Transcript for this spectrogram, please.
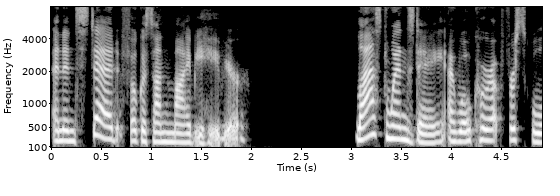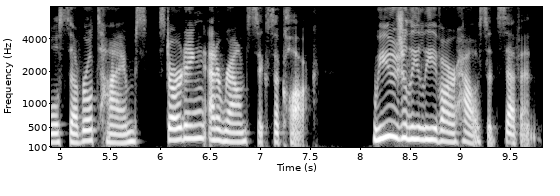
and instead focus on my behavior. Last Wednesday, I woke her up for school several times, starting at around six o'clock. We usually leave our house at seven.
